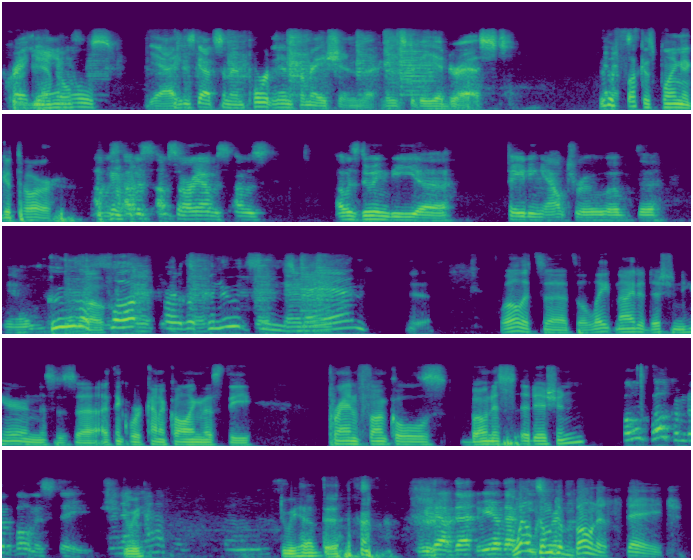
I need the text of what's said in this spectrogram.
Craig Craig Daniels. Daniels. Yeah, he's got some important information that needs to be addressed. Who the fuck is playing a guitar? I was, I was, I'm sorry. I was, I was, I was doing the uh, fading outro of the, you know. Who the Oh. fuck are the Knutsons, man? Yeah. Well, it's a, it's a late night edition here, and this is uh, I think we're kind of calling this the Pran Funkels bonus edition. Oh, welcome to bonus stage. Do we do we have the We have that. We have that. Welcome to bonus stage.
